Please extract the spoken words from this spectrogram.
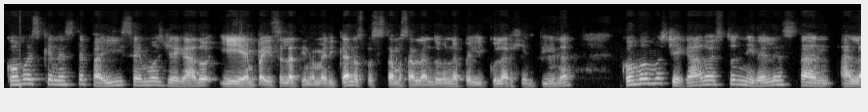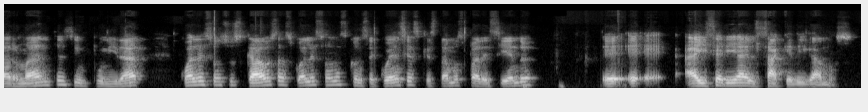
¿cómo es que en este país hemos llegado, y en países latinoamericanos, pues estamos hablando de una película argentina, ¿cómo hemos llegado a estos niveles tan alarmantes de impunidad? ¿Cuáles son sus causas? ¿Cuáles son las consecuencias que estamos padeciendo? Eh, eh, ahí sería el saque, digamos.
